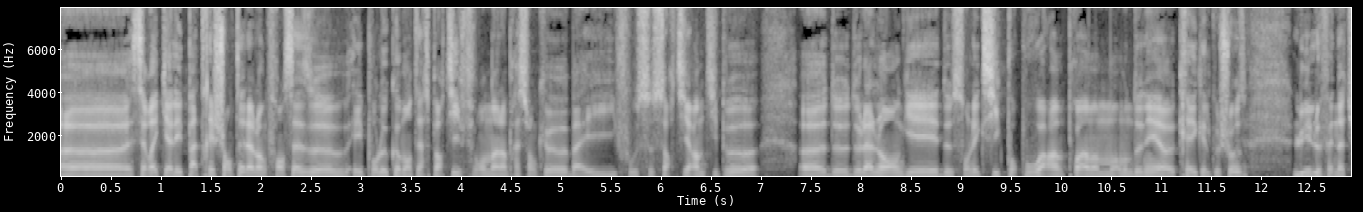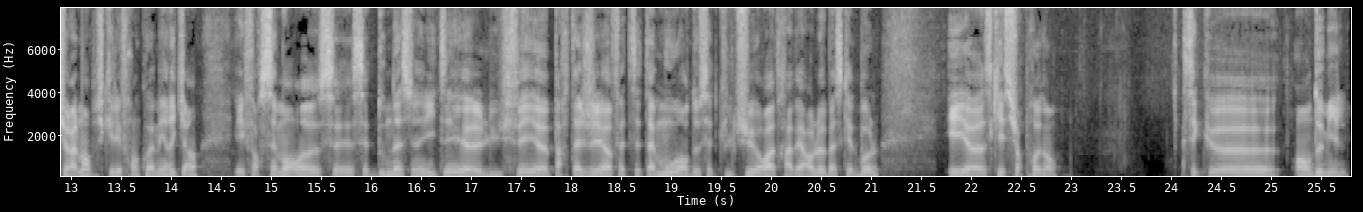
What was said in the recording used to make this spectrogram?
Euh, c'est vrai qu'elle est pas très chantée la langue française euh, et pour le commentaire sportif, on a l'impression que bah, il faut se sortir un petit peu euh, de, de la langue et de son lexique pour pouvoir un à un moment donné euh, créer quelque chose. Lui, il le fait naturellement puisqu'il est franco-américain et forcément euh, cette double nationalité euh, lui fait partager en fait cet amour de cette culture à travers le basketball. Et euh, ce qui est surprenant, c'est que en 2000,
